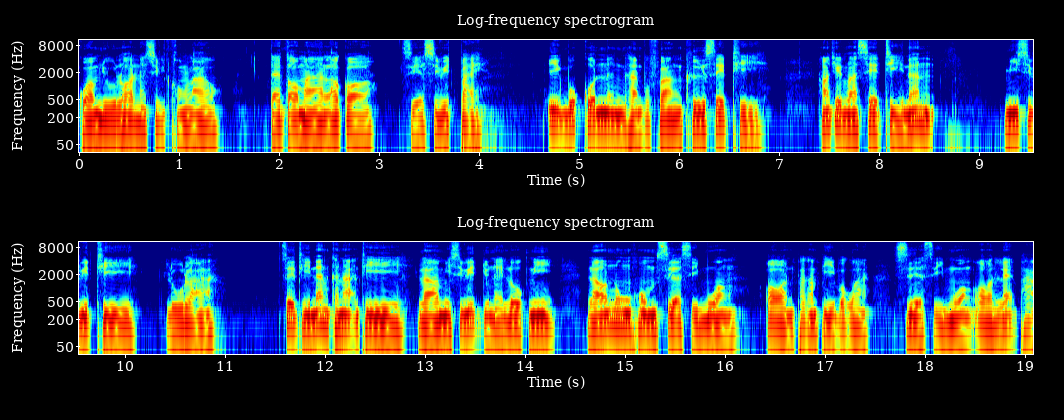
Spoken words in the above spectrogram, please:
ความอยู่รอดในชีวิตของเรา แต่ต่อมาเราก็เสียชีวิตไป อีกบุคคลหนึ่งท่านผู้ฟังคือเศรษฐีเขาเห็นว่าเศรษฐีนั่นมีชีวิตที่หรูหราเศรษฐีนั่นขณะที่เรามีชีวิตอยู่ในโลกนี้แล้วนุ่งห่มเสื้อสีม่วง อ่อน พระคัมภีร์บอกว่า เสื้อสีม่วงอ่อนและผ่า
